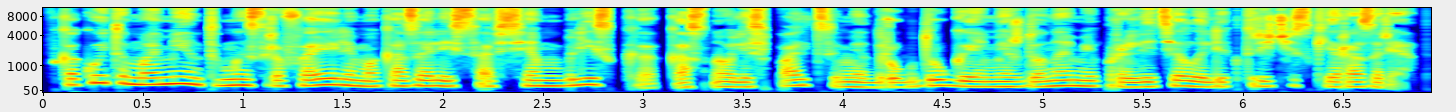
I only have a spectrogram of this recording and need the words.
В какой-то момент мы с Рафаэлем оказались совсем близко, коснулись пальцами друг друга, и между нами пролетел электрический разряд.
